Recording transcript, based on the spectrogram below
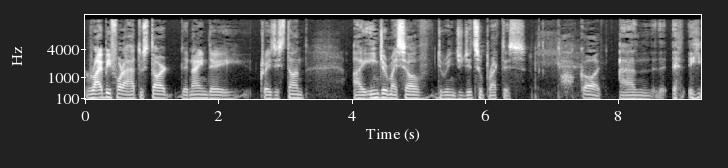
right before I had to start the nine day crazy stunt, I injured myself during jujitsu practice, Oh God. And he,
